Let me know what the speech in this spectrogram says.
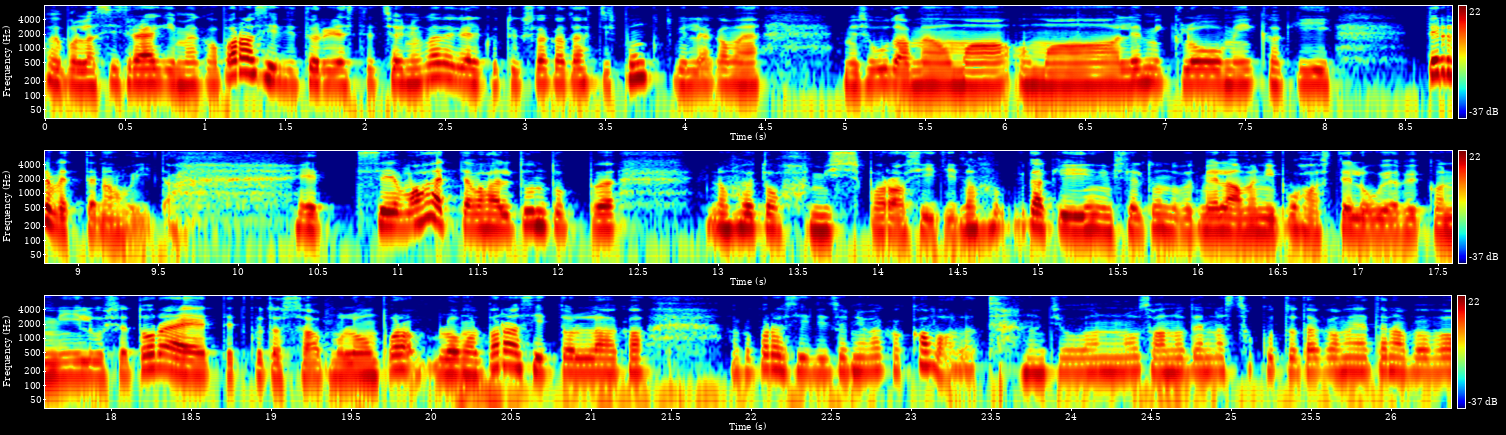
võib-olla siis räägime ka parasiiditõrjest, et see on ju ka tegelikult üks väga tähtis punkt, millega me, me suudame oma, oma lemmikloomi ikkagi tervetena hoida. et see vahetevahel tundub noh, et oh, mis parasiidid, noh kuidagi inimestel tundub, et me elame nii puhast elu ja kõik on nii ilus ja tore, et, et kuidas saab mu loom, loomal parasiit olla, aga aga parasiidid on ju väga kavalad, nad ju on osanud ennast sokutada ka meie tänapäeva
